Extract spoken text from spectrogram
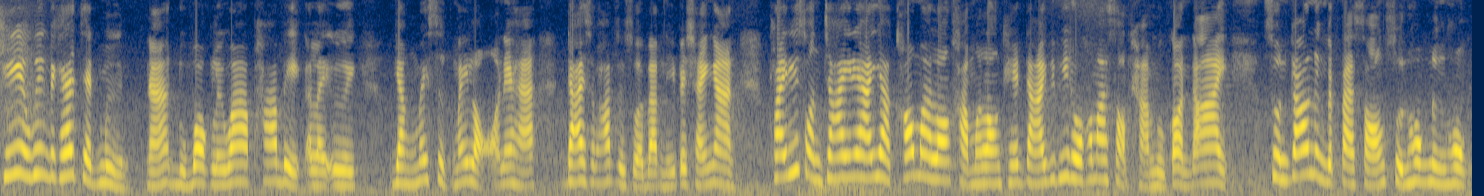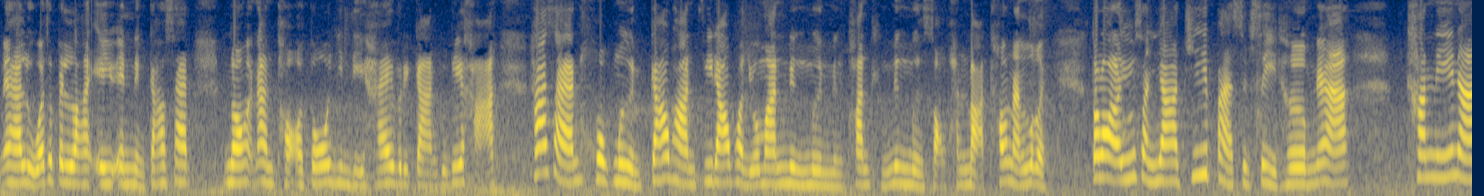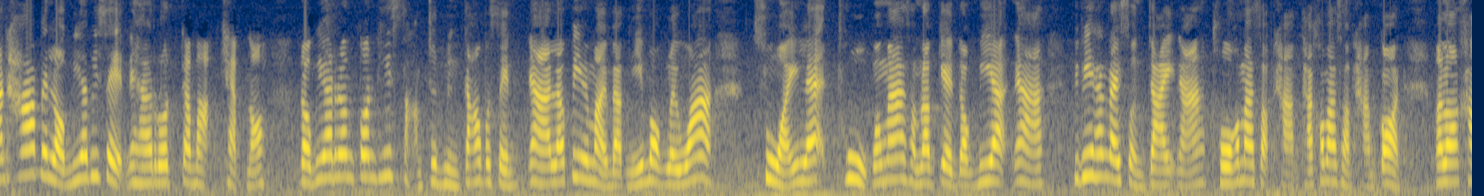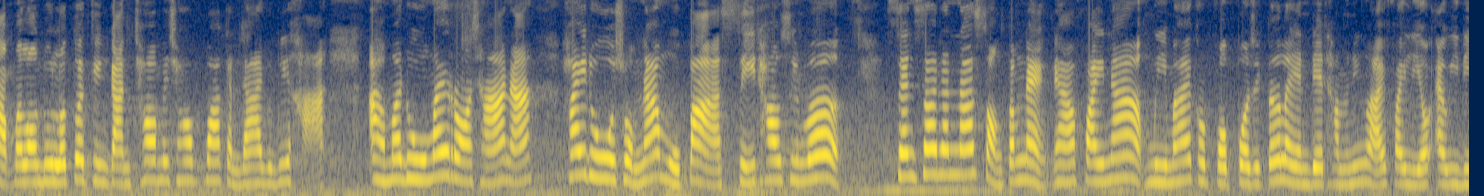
ที่วิ่งไปแค่ 70,000นะหนูบอกเลยว่าผ้าเบรกอะไรเอ่ยยังไม่สึกไม่หลอนะคะได้สภาพสวยๆแบบนี้ไปใช้งาน ใครที่สนใจนะคะอยากเข้ามาลองขับมาลองเทสได้พี่ๆโทรเข้ามาสอบถามหนูก่อนได้ 0918820616 นะคะหรือว่าจะเป็น Line AUN 19 z น้องอันอันทอออโต้ยินดีให้บริการคุณพี่ค่ะ569,000ฟรีดาวน์ผ่อนอยู่ประมาณ 11,000 ถึง 12,000 บาทเท่านั้นเลย ตลอดอายุสัญญาที่ 84 เทอมนะคะ คันนี้นะถ้าเป็นดอกเบี้ยพิเศษนะคะรถกระบะแคปเนาะดอกเบี้ยเริ่มต้นที่ 3.19%นะคะแล้วปีใหม่ๆแบบนี้บอกเลยว่า สวยและถูกมากๆสำหรับเกรดดอกเบี้ยนะคะพี่ๆท่านใดสนใจนะ โทรเข้ามาสอบถามทักเข้ามาสอบถามก่อน มาลองขับมาลองดูรถตัวจริงกันชอบไม่ชอบว่ากันได้คุณพี่ขาอะมาดูไม่รอช้านะ ให้ดูชมหน้าหมูป่าสีเทาซิลเวอร์ เซนเซอร์ด้านหน้า 2 ตำแหน่งนะคะไฟหน้ามีมาให้ครบโปรเจคเตอร์เลนเดย์ทัมมิ่งไลท์ไฟเลี้ยว LED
